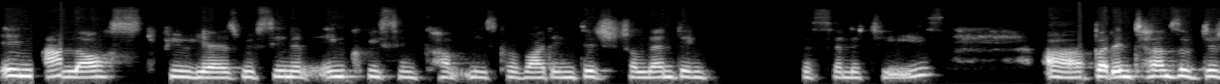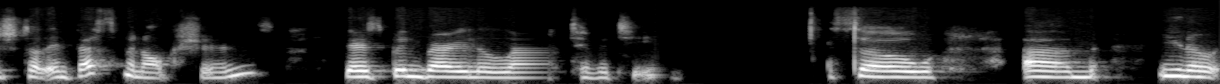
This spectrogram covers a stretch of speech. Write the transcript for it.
in the last few years, we've seen an increase in companies providing digital lending facilities. Uh, but in terms of digital investment options, there's been very little activity. So, um, you know,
